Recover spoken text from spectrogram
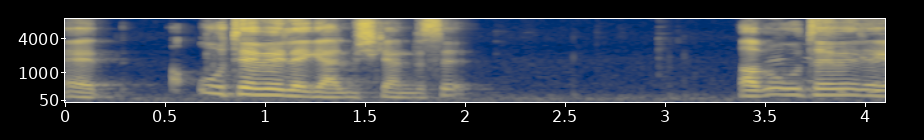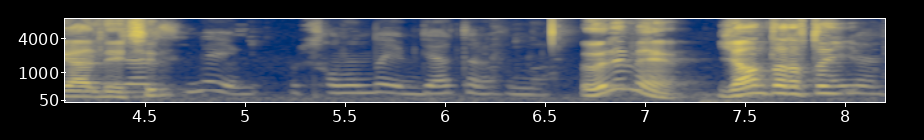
Evet. UTV ile gelmiş kendisi. Abi Ben UTV ile geldiği için. Sonundayım diğer tarafında. Öyle mi? Yan tarafta Aynen.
